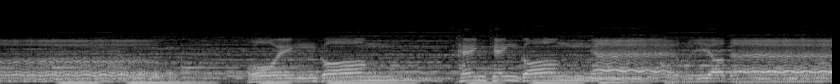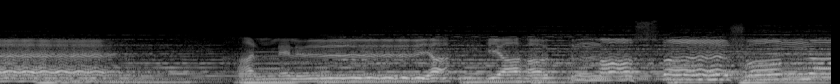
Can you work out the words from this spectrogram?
Och en gång Tänk en gång är jag där. Halleluja, jag högt måste sjunga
